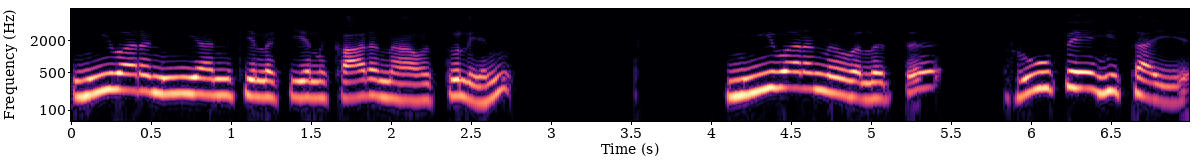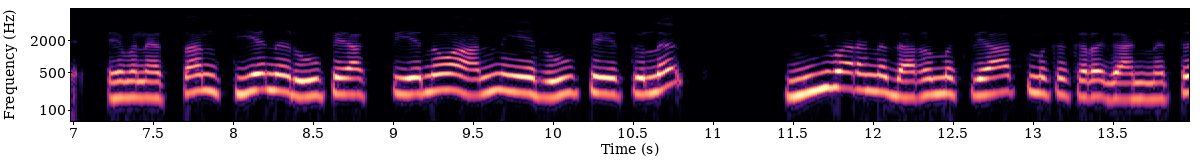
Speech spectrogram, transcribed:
නීවරණීයන් කියලා කියන කාරණාව තුළින් නීවරණ වලට රූපේ හිතයි. එහෙම නැත්නම් තියෙන රූපයක් තියෙනවා අන්න ඒ රූපය තුල නීවරණ ධර්ම ක්‍රියාත්මක කරගන්නට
